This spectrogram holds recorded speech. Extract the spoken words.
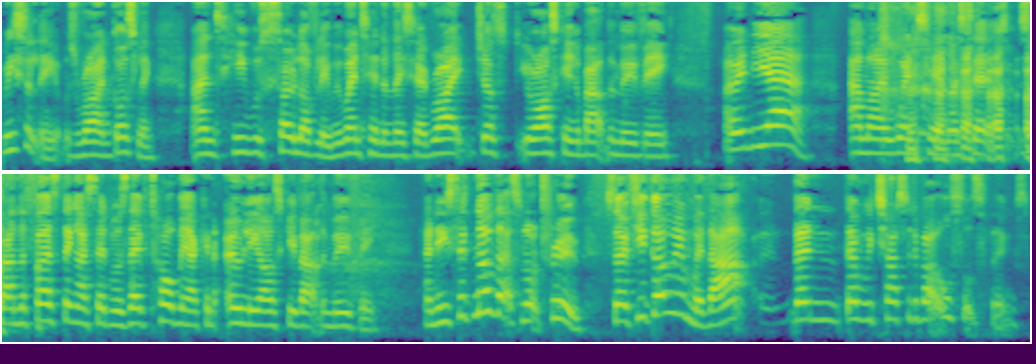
recently it was Ryan Gosling and he was so lovely. We went in and they said right just you're asking about the movie. I mean yeah. And I went in I said so, and the first thing I said was they've told me I can only ask you about the movie. And he said no that's not true. So if you go in with that then then we chatted about all sorts of things.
